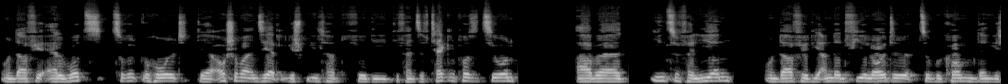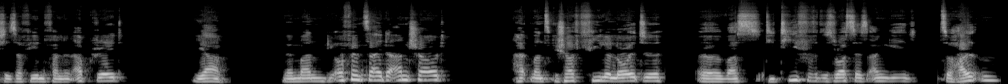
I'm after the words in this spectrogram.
und dafür Al Woods zurückgeholt, der auch schon mal in Seattle gespielt hat für die Defensive Tackle Position. Aber ihn zu verlieren und dafür die anderen vier Leute zu bekommen, denke ich, ist auf jeden Fall ein Upgrade. Ja, wenn man die Offense-Seite anschaut, hat man es geschafft, viele Leute äh, was die Tiefe des Rosters angeht, zu halten.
